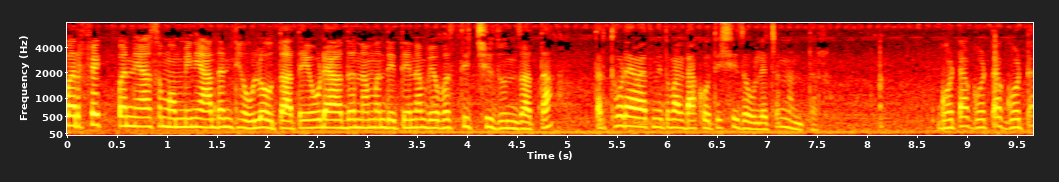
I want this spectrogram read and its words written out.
परफेक्टपणे असं मम्मीने आदन ठेवलं होतं. आता एवढ्या आदनामध्ये ते ना व्यवस्थित शिजून जाता. तर थोड्या वेळात मी तुम्हाला दाखवते शिजवल्याच्या नंतर. घोटा घोटा घोटा.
